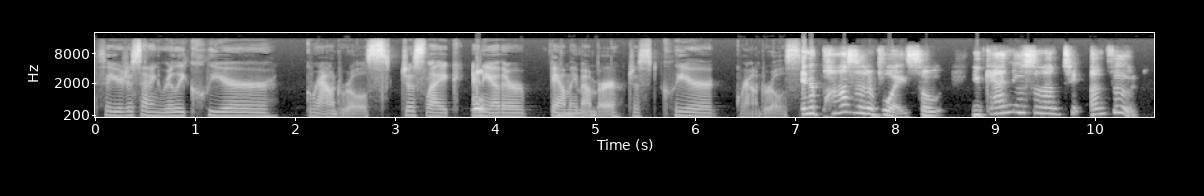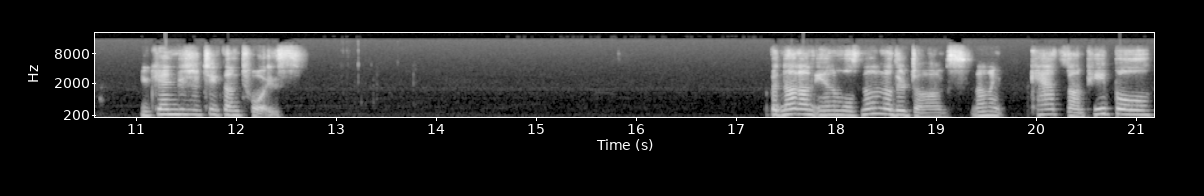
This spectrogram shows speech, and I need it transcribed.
So you're just setting really clear ground rules, just like well, any other family mm-hmm. member, just clear ground rules in a positive way. So you can use it on, t- on food. You can use your teeth on toys. But not on animals, not on other dogs, not on cats, on people.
